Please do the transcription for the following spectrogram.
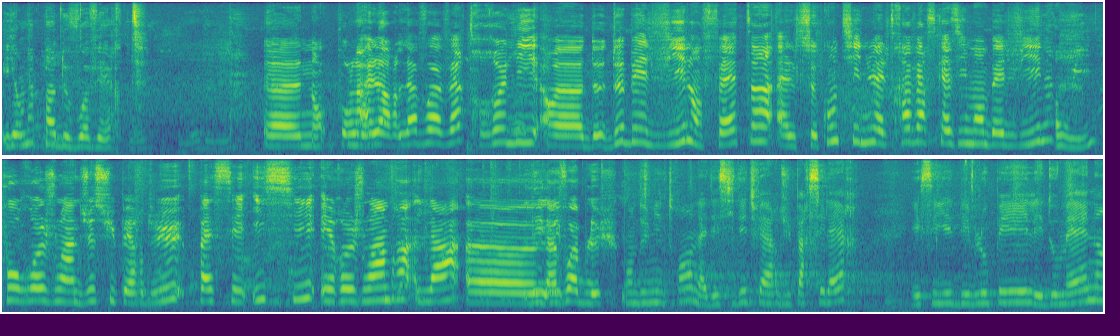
il n'y en a pas de voie verte. Euh, non, pour la, alors la voie verte relie euh, de, de Belleville en fait, elle se continue, elle traverse quasiment Belleville Ah oui. pour rejoindre Je suis perdu, passer ici et rejoindre la, euh, Les- la les- voie bleue. En 2003, on a décidé de faire du parcellaire, essayer de développer les domaines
